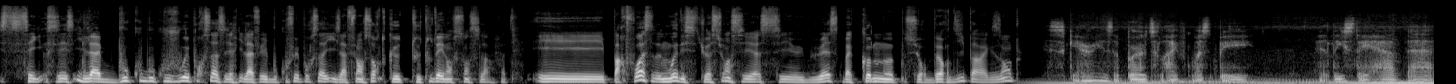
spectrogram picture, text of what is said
c'est- c'est- il a beaucoup beaucoup joué pour ça, c'est-à-dire qu'il a fait beaucoup fait pour ça. Il a fait en sorte que, que tout aille dans ce sens-là. En fait. Et parfois, ça donne ouais, des situations assez assez ubuesques, bah, comme sur Birdie par exemple. As scary as a bird's life must be, at least they have that.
